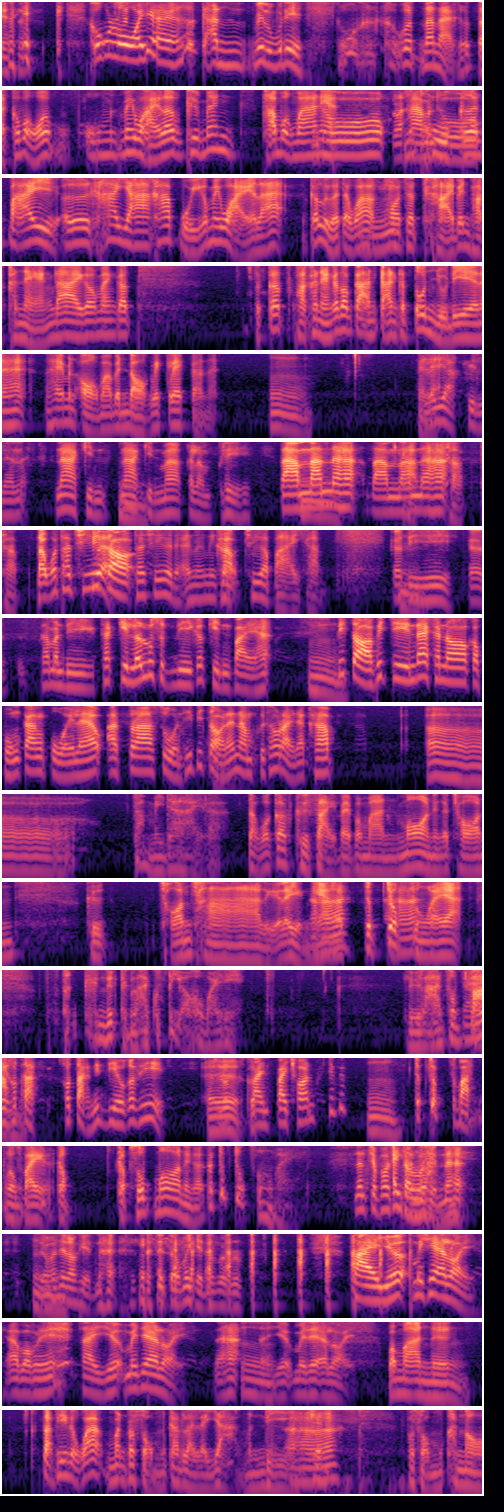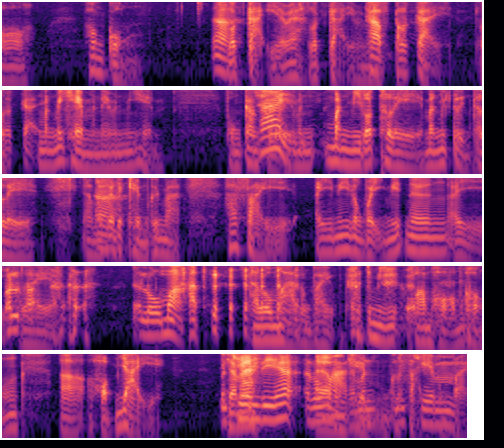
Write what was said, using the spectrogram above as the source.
เขาโรยไงเขากันไม่รู้ดิเขาเขาก็นั่นแหะแต่เขาบอกว่าโอ้มันไม่ไหวแล้วคือแม่ง ทำออกมาเนี่ยถูกรามันคามันถูถูกกเกินไป เออ ค่ายาค่าปุ๋ยก็ไม่ไหวแล้วก็เหลือแต่ว่าอืมพอจะขายเป็นผักแขนงได้ก็แม่งก็แต่ก็ผักแขนงก็ต้องการการกระตุ้นอยู่ดีนะฮะ ให้มันออกมาเป็นดอกเล็ก ๆ กันนะอืมนั่นแหแล้วละอยากกินนั้นน่ะน่ากินอืมน่ากินมากกระหล่ำปลีตามนั้นนะฮะ ตามนั้นนะฮะครับครับ แต่ว่าถ้าเชื่พี่อต่อถ้าเชื่อเนี่ยไอ้นึงนี่ครัก็บเชื่อไปครับ ก็ดี ก็ถ้ามันดี ถ้ากินแล้วรู้สึกดีก็กินไปฮะอืม พี่ต่อพี่จีนได้คนอกับผงกลางป่วยแล้ว อัตราส่วนที่พี่ต่อแนะนำคือเท่าไหร่นะครับ เออจำไม่ได้ละแต่ว่าก็คือใส่ไปประมาณหม้อหนึ่งก็ช้อน คือช้อนชาหรืออะไรอย่างเงี้ยอ่าฮะจุบจุบอ่าฮะลงไว้อะคือนึกถึงร้านก๋วยเตี๋ยวเขาไว้ดิหรือร้านส้มเฮ้ยตำเขาตัอะกเขาตักนิดเดียวก็พี่ เออก็ไปไปช้อนจิ๊บอืมจุบจุบสะบัดลงไปกับกับซุปหม้อหนึ่งอะก็จุบจุบลงไป นั่นเฉพาะไอ้ที่เราข้างหลังเห็นนะฮะอืมเฉพาะที่เราเห็นนะฮะแต่ที่เราไม่เห็นนะแบบใส่เยอะไม่ใช่อร่อยอะบอกแบบนี้ใส่เยอะไม่ได้อร่อยนะฮะใส่เยอะไม่ได้อร่อย ประมาณหนึ่งแต่เพียงแต่ว่ามันผสมกันหลาย ๆ อย่างมันดีอ่าฮะเช่น ผสมคนอร์ฮ่องกงอะรสไก่ใช่ไหมรสไก่มันมีครับสต๊อกรสไก่รรสสไก่มันไม่เค็มอันนี้มันไม่เค็มผงกางใช่ป่วยมันมันมีรสทะเล มันมีกลิ่นทะเลอะมันอ่าก็จะเค็มขึ้นมา ถ้าใส่ ไอ้นี่ลงไปอีกนิดนึง ไอ้อะไรอะโลมาดอะโรมาลงไป ก็จะมีความหอมของอ่าหอมใหญ่ มันใช่ไหมเค็มดีฮะโลเออมาดเค็มันก็มันใส่เค็มลงไป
